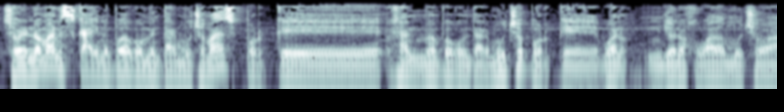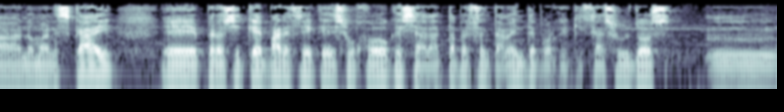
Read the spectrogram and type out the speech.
Sobre No Man's Sky no puedo comentar mucho más porque, o sea, no puedo comentar mucho porque, bueno, yo no he jugado mucho a No Man's Sky, eh, pero sí que parece que es un juego que se adapta perfectamente porque quizás sus dos mmm,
